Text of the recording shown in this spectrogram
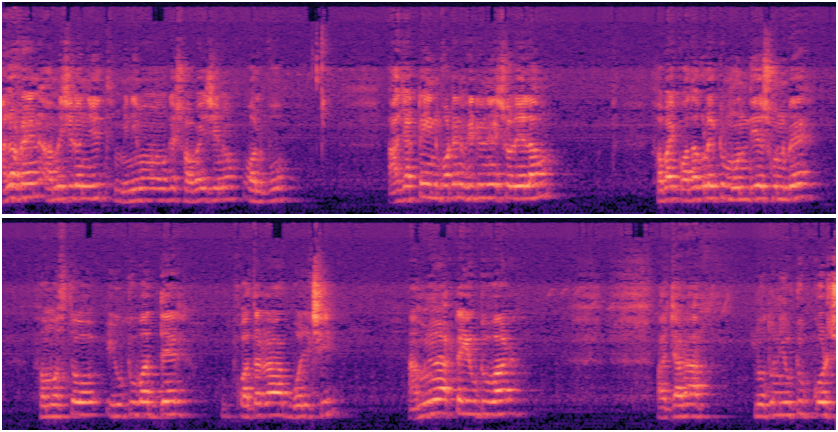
হ্যালো ফ্রেন্ড আমি চিরঞ্জিত। মিনিমাম আমাকে সবাই চেনো, অল্প। আজ একটা ইম্পর্টেন্ট ভিডিও নিয়ে চলে এলাম। সবাই কথাগুলো একটু মন দিয়ে শুনবে। সমস্ত ইউটিউবারদের কথাটা বলছি। আমিও একটা ইউটিউবার। আর যারা নতুন ইউটিউব করছ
